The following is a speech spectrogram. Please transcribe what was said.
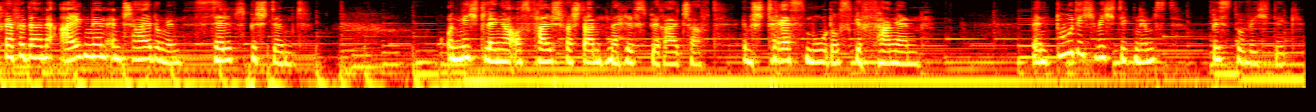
Treffe deine eigenen Entscheidungen selbstbestimmt und nicht länger aus falsch verstandener Hilfsbereitschaft, im Stressmodus gefangen. Wenn du dich wichtig nimmst, bist du wichtig.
